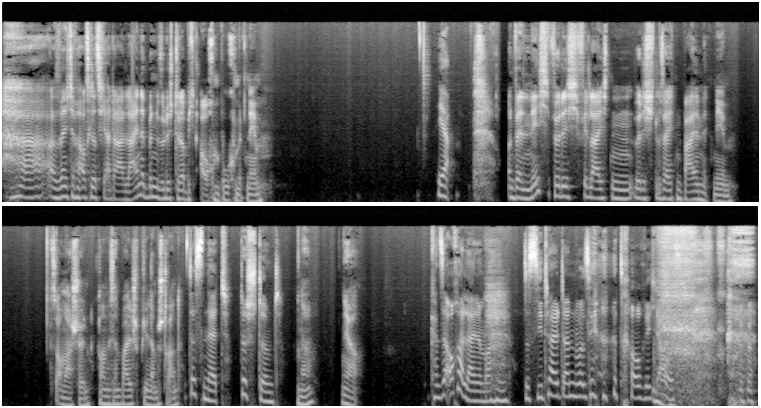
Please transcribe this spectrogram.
also wenn ich davon ausgehe, dass ich da alleine bin, würde ich da, glaube ich, auch ein Buch mitnehmen. Ja. Und wenn nicht, würde ich vielleicht ein, würde ich vielleicht einen Ball mitnehmen. Ist auch mal schön. Kann man ein bisschen Ball spielen am Strand. Das ist nett. Das stimmt. Ne? Ja. Kannst du auch alleine machen. Das sieht halt dann nur sehr traurig aus.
